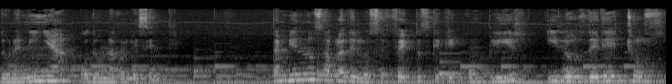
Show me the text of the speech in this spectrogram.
de una niña o de un adolescente. También nos habla de los efectos que hay que cumplir y los derechos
